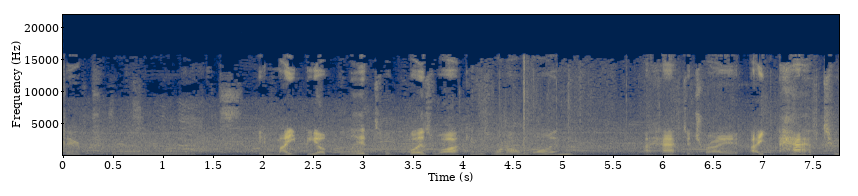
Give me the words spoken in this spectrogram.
They're, oh, it might be a blitz with Quez Watkins one-on-one. -on -one. I have to try it. I have to.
